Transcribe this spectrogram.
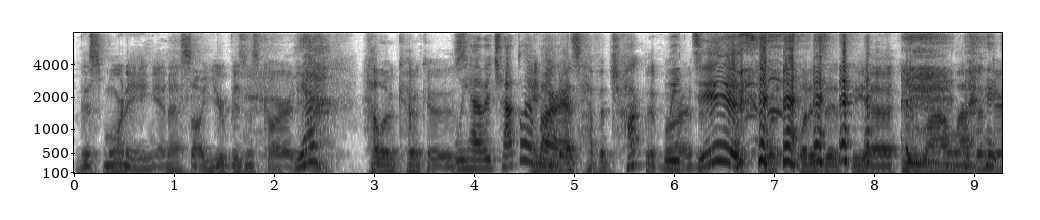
this morning and I saw your business card. Yeah. and Hello Cocoa's. We have a chocolate and bar. you guys have a chocolate bar. we do. what, what is it? The uh, Ula Lavender?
